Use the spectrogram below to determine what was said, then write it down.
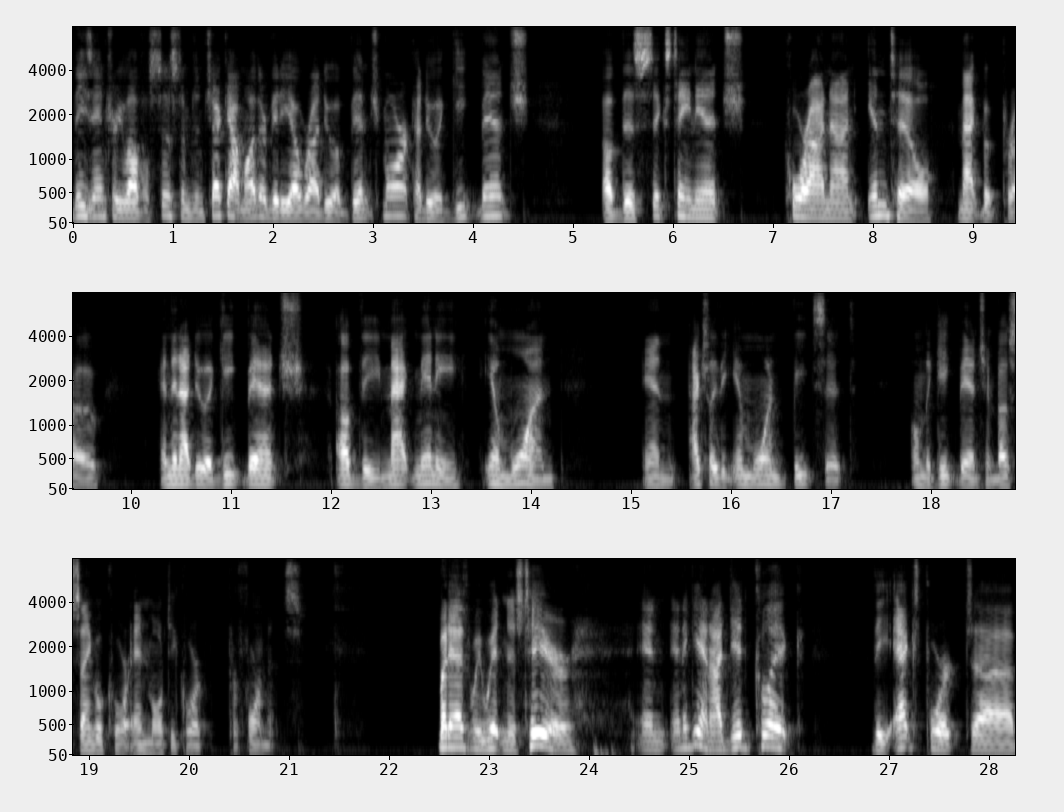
these entry level systems and check out my other video where I do a benchmark. I do a Geekbench of this 16 inch Core i9 Intel MacBook Pro. And then I do a Geekbench of the Mac Mini M1. And actually, the M1 beats it on the Geekbench in both single core and multi core performance. But as we witnessed here, and, and again, I did click the export uh,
